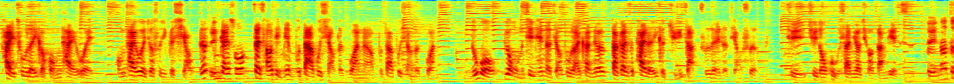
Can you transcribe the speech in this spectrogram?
派出了一个洪太尉。洪太尉就是一个小的，应该说在朝廷里面不大不小的官啊，不大不小的官。如果用我们今天的角度来看，就大概是派了一个局长之类的角色，去去龙虎山要求当天师。对，那这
